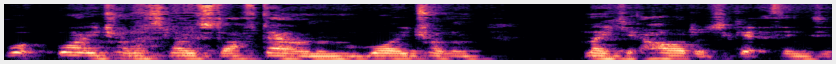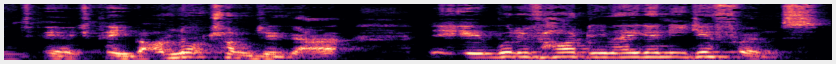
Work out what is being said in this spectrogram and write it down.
what, why are you trying to slow stuff down, and why are you trying to make it harder to get things into PHP?" But I'm not trying to do that. It would have hardly made any difference.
